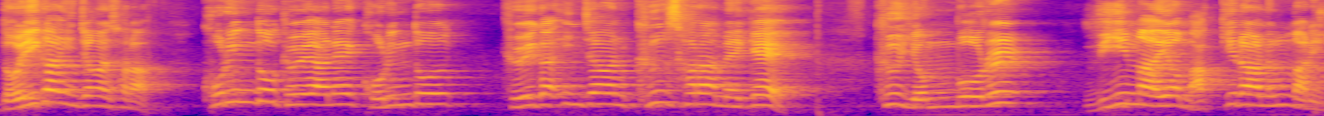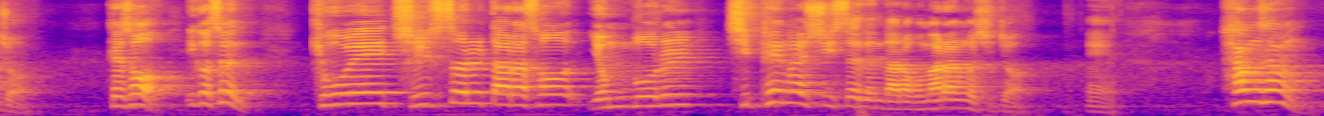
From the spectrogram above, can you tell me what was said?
너희가 인정한 사람 고린도 교회 안에 고린도 교회가 인정한 그 사람에게 그 연보를 위임하여 맡기라는 말이죠. 그래서 이것은 교회의 질서를 따라서 연보를 집행할 수 있어야 된다라고 말하는 것이죠. 예. 항상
